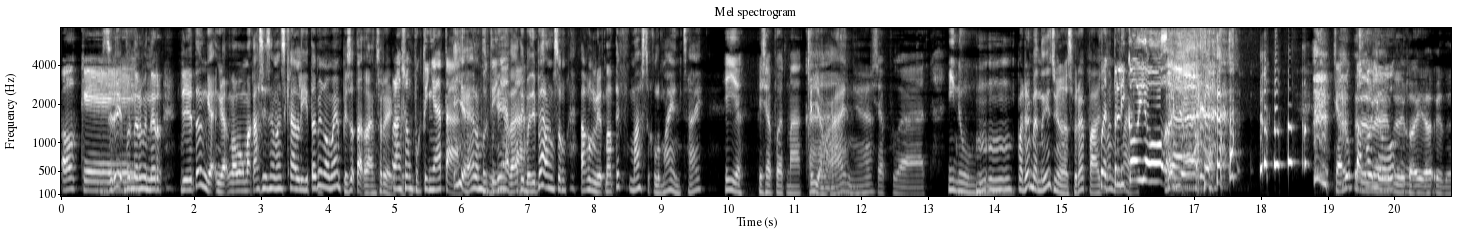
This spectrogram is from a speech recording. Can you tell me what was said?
Oke. Jadi bener-bener dia tuh nggak nggak ngomong makasih sama sekali, tapi ngomongnya besok tak transfer ya. gitu. langsung bukti nyata. Iya langsung bukti bukti nyata. Tiba-tiba langsung aku ngeliat notif masuk lumayan cai. Iya, bisa buat makan. Iya makanya. Bisa buat minum. Mm-mm. Padahal bantunya juga gak seberapa. Buat beli lumayan. koyo. Jangan lupa koyo. Aduh, koyo gitu.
